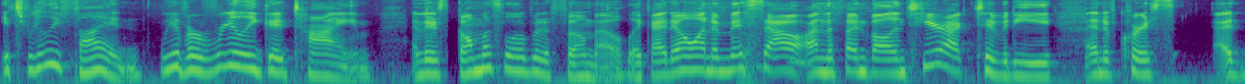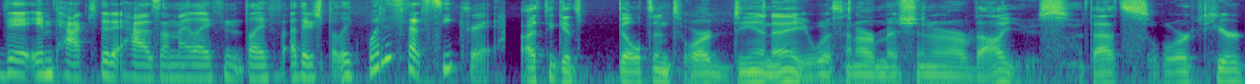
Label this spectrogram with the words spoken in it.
it's really fun. We have a really good time, and there's almost a little bit of FOMO. Like, I don't want to miss out on the fun volunteer activity. And of course, Uh, the impact that it has on my life and the life of others. But like, what is that secret? I think it's built into our DNA within our mission and our values. That's we're here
